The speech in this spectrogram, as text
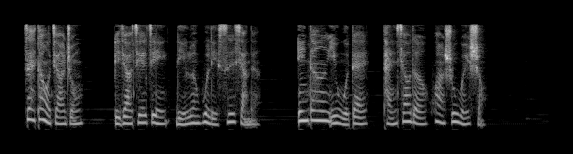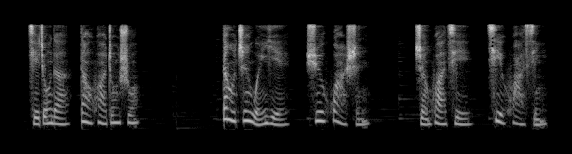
在道家中，比较接近理论物理思想的，应当以五代谭萧的画书为首。其中的《道化》中说：“道之文也，虚化神。”神化气，气化形，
